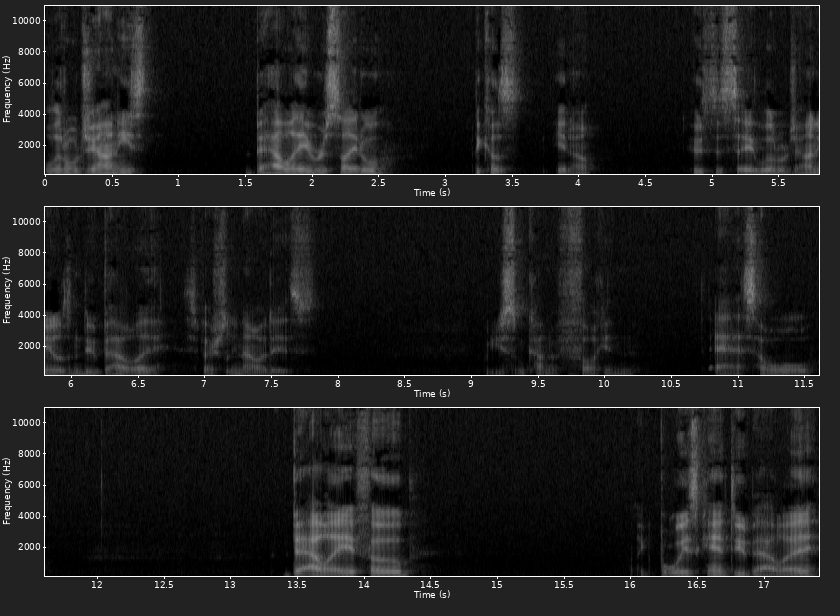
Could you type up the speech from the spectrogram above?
Little Johnny's ballet recital, because you know, who's to say Little Johnny doesn't do ballet, especially nowadays? Were you some kind of fucking asshole ballet phobe? Like boys can't do ballet?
